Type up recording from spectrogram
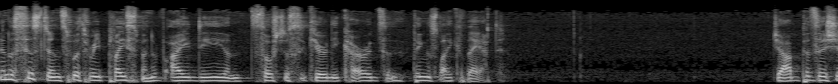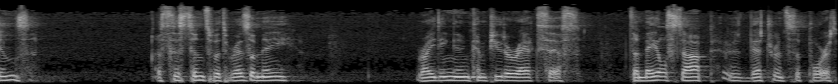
and assistance with replacement of ID and Social Security cards and things like that. Job positions, assistance with resume, writing and computer access, the mail stop, veteran support,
